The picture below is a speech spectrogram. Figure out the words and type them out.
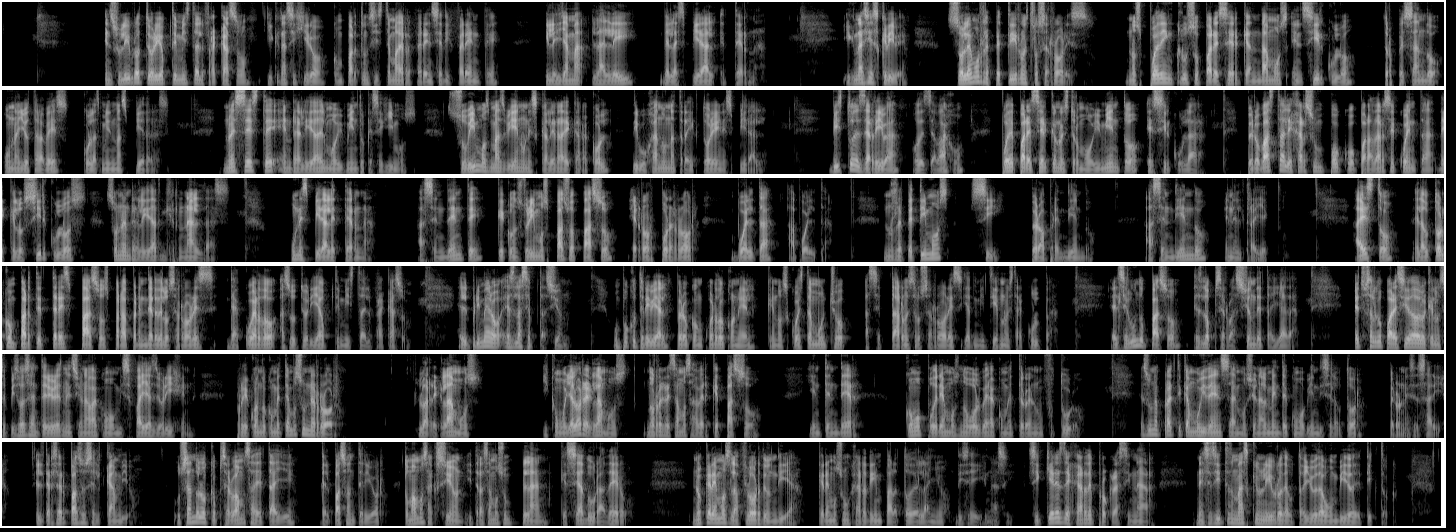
En su libro Teoría Optimista del Fracaso, Ignacy Giró comparte un sistema de referencia diferente y le llama la ley de la espiral eterna. Ignacia escribe, solemos repetir nuestros errores. Nos puede incluso parecer que andamos en círculo, tropezando una y otra vez con las mismas piedras. No es este en realidad el movimiento que seguimos. Subimos más bien una escalera de caracol dibujando una trayectoria en espiral. Visto desde arriba o desde abajo, puede parecer que nuestro movimiento es circular, pero basta alejarse un poco para darse cuenta de que los círculos son en realidad guirnaldas, una espiral eterna, ascendente que construimos paso a paso, error por error, vuelta a vuelta. Nos repetimos, sí, pero aprendiendo, ascendiendo en el trayecto. A esto, el autor comparte tres pasos para aprender de los errores de acuerdo a su teoría optimista del fracaso. El primero es la aceptación. Un poco trivial, pero concuerdo con él, que nos cuesta mucho aceptar nuestros errores y admitir nuestra culpa. El segundo paso es la observación detallada. Esto es algo parecido a lo que en los episodios anteriores mencionaba como mis fallas de origen, porque cuando cometemos un error, lo arreglamos, y como ya lo arreglamos, no regresamos a ver qué pasó y entender cómo podríamos no volver a cometerlo en un futuro. Es una práctica muy densa emocionalmente, como bien dice el autor, pero necesaria. El tercer paso es el cambio. Usando lo que observamos a detalle del paso anterior, tomamos acción y trazamos un plan que sea duradero. No queremos la flor de un día, queremos un jardín para todo el año, dice Ignacy. Si quieres dejar de procrastinar, necesitas más que un libro de autoayuda o un video de TikTok.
